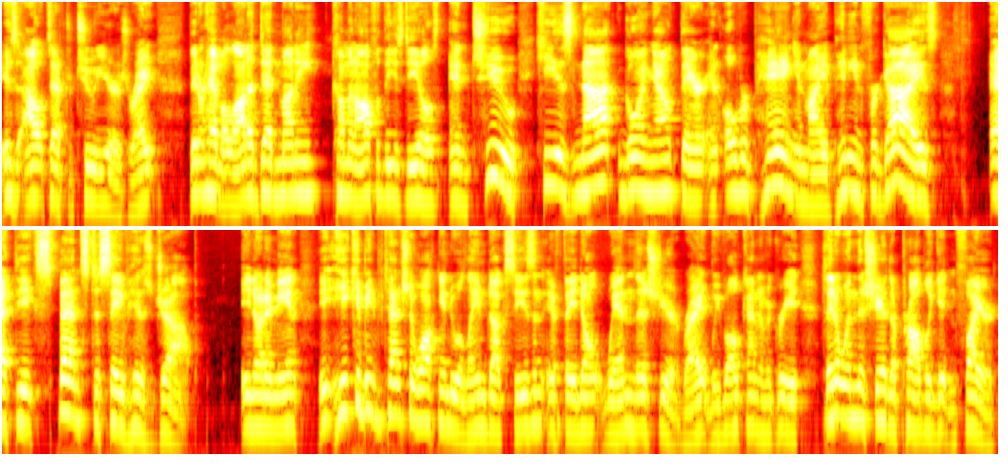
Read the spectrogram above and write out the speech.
is out after two years, right? They don't have a lot of dead money coming off of these deals. And two, he is not going out there and overpaying, in my opinion, for guys at the expense to save his job. You know what I mean? He could be potentially walking into a lame duck season if they don't win this year, right? We've all kind of agreed. If they don't win this year, they're probably getting fired.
